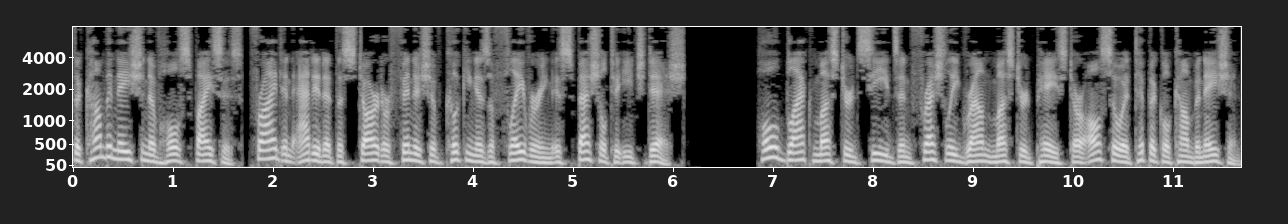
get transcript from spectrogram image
The combination of whole spices, fried and added at the start or finish of cooking as a flavoring is special to each dish. Whole black mustard seeds and freshly ground mustard paste are also a typical combination.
